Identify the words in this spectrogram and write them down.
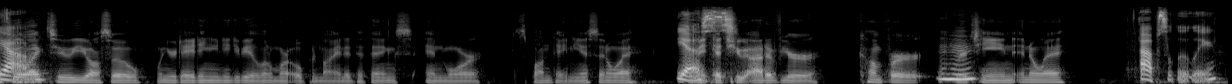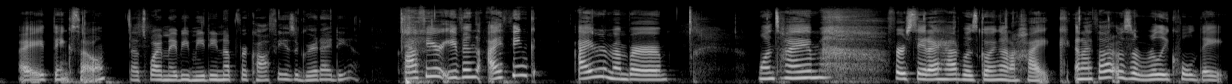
Yeah. feel like too? You also, when you're dating, you need to be a little more open minded to things and more spontaneous in a way. yes. It gets you out of your comfort Mm-hmm. routine in a way. Absolutely. I think so. That's why maybe meeting up for coffee is a great idea. Coffee or even I think I remember one time first date I had was going on a hike and I thought it was a really cool date.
